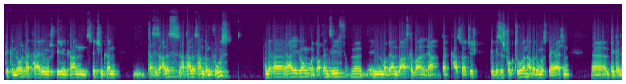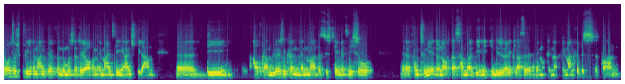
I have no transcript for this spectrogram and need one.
Pick-and-Roll-Verteidigungen spielen kann, switchen können das ist alles, hat alles Hand und Fuß in der Verteidigung und offensiv äh, im modernen Basketball. Ja, da hast du natürlich gewisse Strukturen, aber du musst beherrschen, äh, Pick and Roll zu spielen im Angriff und du musst natürlich auch im, im 1 gegen 1 Spieler haben, die Aufgaben lösen können, wenn mal das System jetzt nicht so äh, funktioniert. Und auch das haben wir, die individuelle Klasse im, im, Angriff ist vorhanden.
